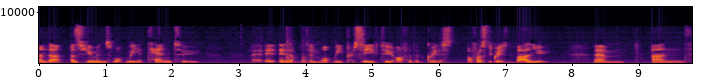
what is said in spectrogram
and that as humans, what we attend to uh, is often what we perceive to offer the greatest offer us the greatest value, um, and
